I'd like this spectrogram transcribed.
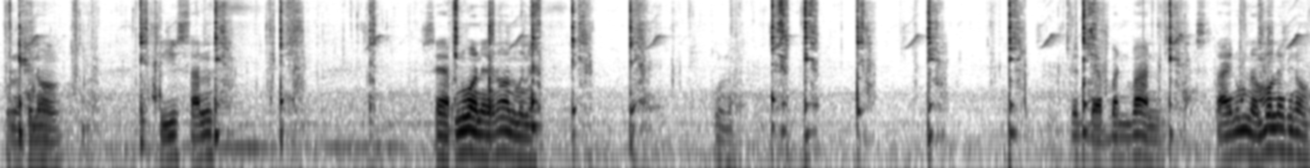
หมดแล้วพี่น้อง สีสันแสบนัวแน่นอนมือเนี่ยหมดแล้วเป็นแบบบ้านๆสไตล์นุ่มหนามหมดเลยพี่น้อง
